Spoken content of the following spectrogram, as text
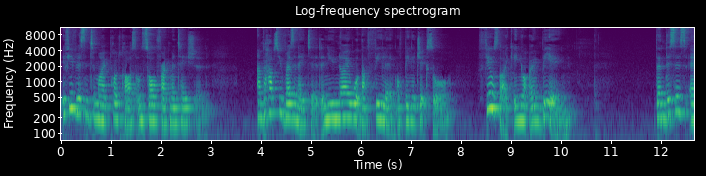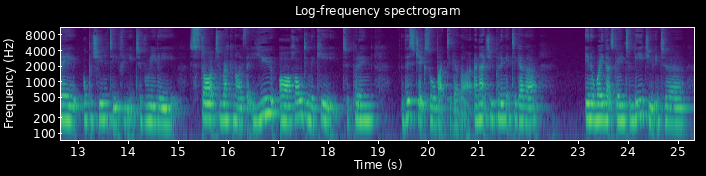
If you've listened to my podcast on soul fragmentation, and perhaps you've resonated and you know what that feeling of being a jigsaw feels like in your own being, then this is a opportunity for you to really start to recognize that you are holding the key to putting this jigsaw back together and actually putting it together in a way that's going to lead you into a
